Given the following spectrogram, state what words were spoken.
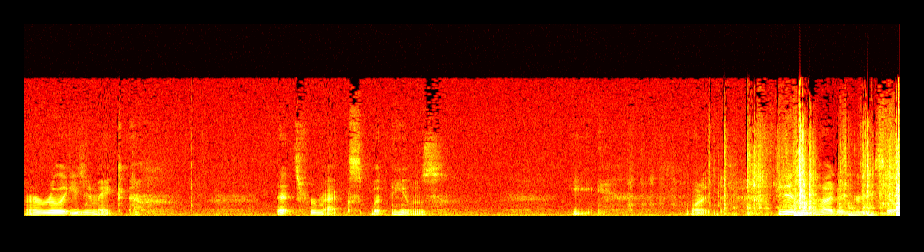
They're really easy to make. That's for Max, but he was he wanted he didn't know how to agree, so I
